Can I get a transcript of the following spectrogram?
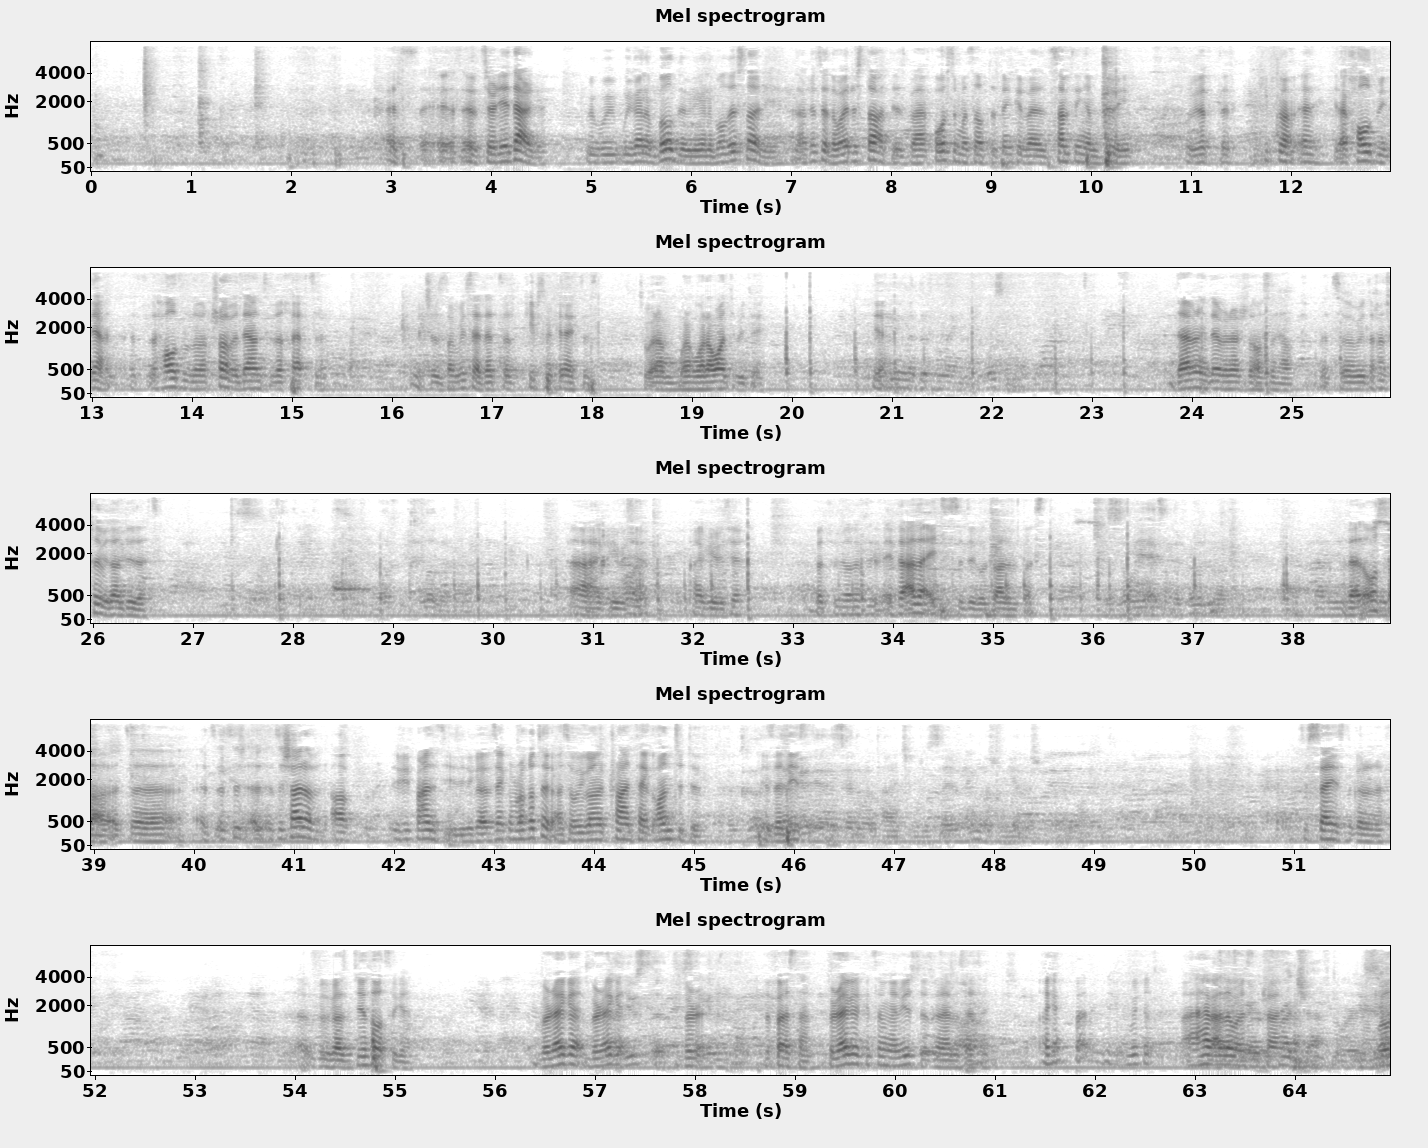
It's, it's, it's already a darga. We, we, we're going to build it, we're going to build it slowly. And like I said, the way to start is by forcing myself to think about something I'm doing that, that keeps my, uh, like holds me down. It, it holds the machshava down to the chefza, which is, like we said, that's what keeps me connected to what, I'm, what, what I want to be doing. Yeah. Reading a different language also. Davening Davening should also help. But uh, with the Chachil, we don't do that. Uh, I agree with you. I agree with you. But if, the other eight is to do, we'll try them first. This is only eight on the first. That also, it's a, it's, it's a, it's a shade of, of, if you find it easy, you go to second bracha too. So we're going to try and take on to do. Is at least Say the word Taich and just say it in English and Yiddish. to say isn't good enough. It goes into your thoughts again. Berega, berega, used it. Ber- the first time. Berega, I'm used to, is going to have the same uh-huh. thing. Okay, but we can. I have other ways to try. French afterwards. We'll,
